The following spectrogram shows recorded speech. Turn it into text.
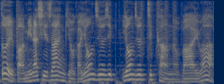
例えばみなし残業が40時 ,40 時間の場合は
